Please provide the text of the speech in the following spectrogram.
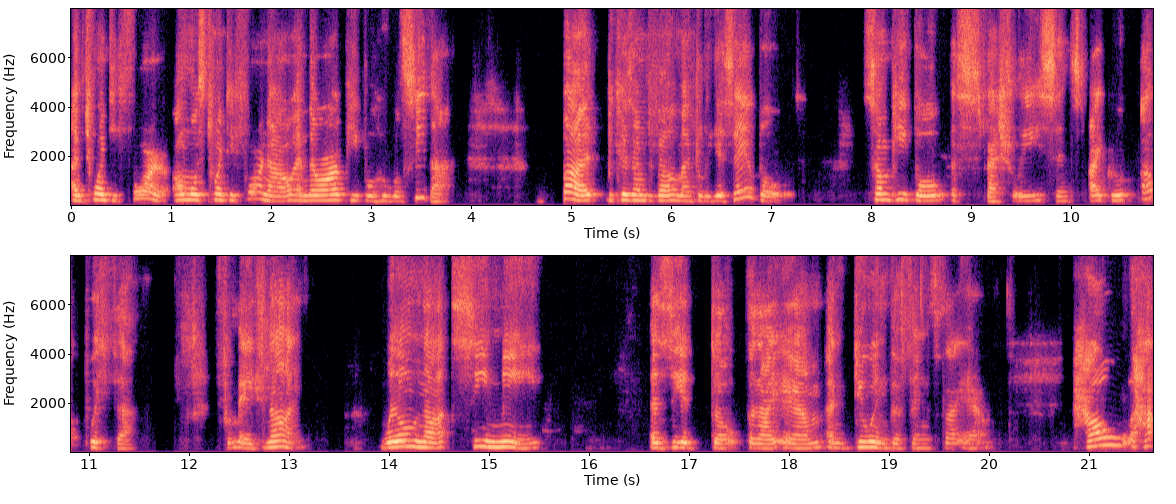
I'm 24, almost 24 now, and there are people who will see that. But because I'm developmentally disabled, some people, especially since I grew up with them from age nine, will not see me as the adult that I am and doing the things that I am. How, how,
